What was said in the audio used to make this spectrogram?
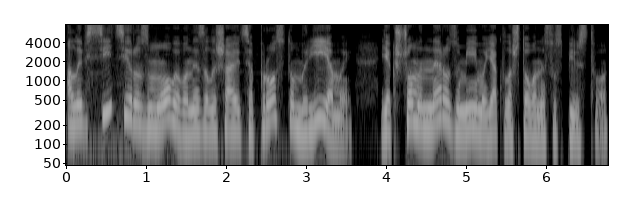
Але всі ці розмови вони залишаються просто мріями, якщо ми не розуміємо, як влаштоване суспільство,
